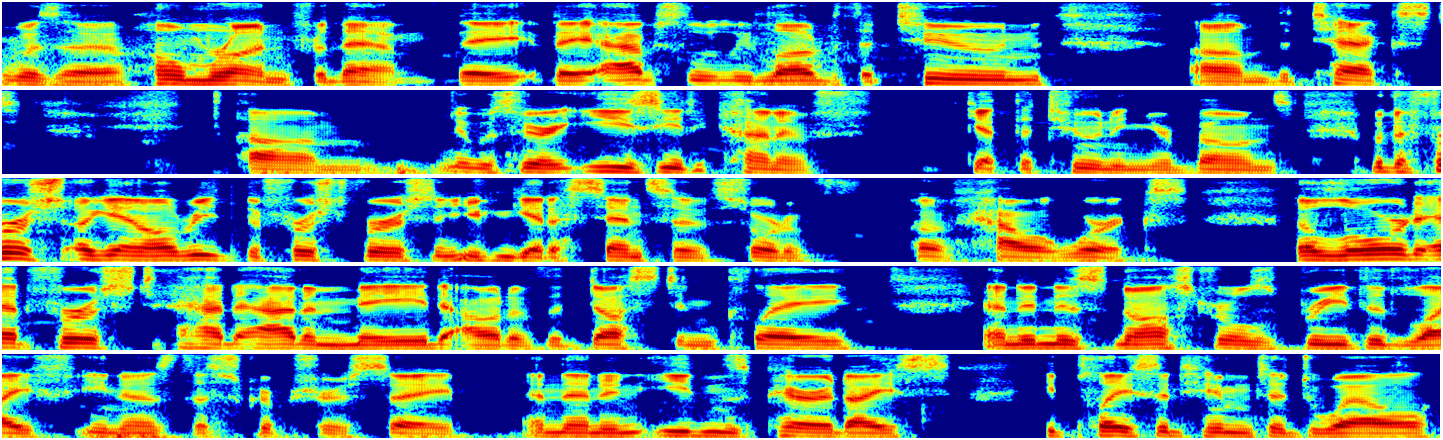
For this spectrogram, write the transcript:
was a home run for them. They they absolutely loved the tune, um, the text. Um, it was very easy to kind of get the tune in your bones. But the first, again, I'll read the first verse, and you can get a sense of sort of of how it works. The Lord at first had Adam made out of the dust and clay, and in his nostrils breathed life, even as the scriptures say. And then in Eden's paradise, he placed him to dwell,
